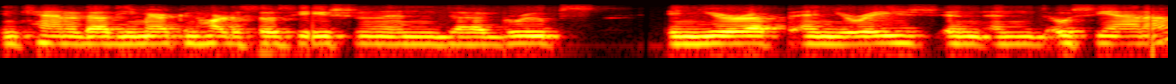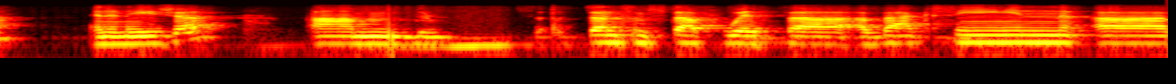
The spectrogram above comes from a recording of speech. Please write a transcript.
in Canada, the American Heart Association, and uh, groups in Europe and Eurasia and, and Oceania and in Asia. Um, done some stuff with uh, a vaccine uh,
